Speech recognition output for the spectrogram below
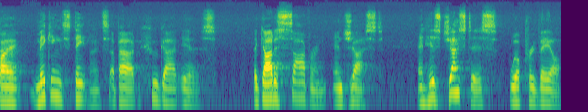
by making statements about who God is. That God is sovereign and just, and his justice will prevail.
